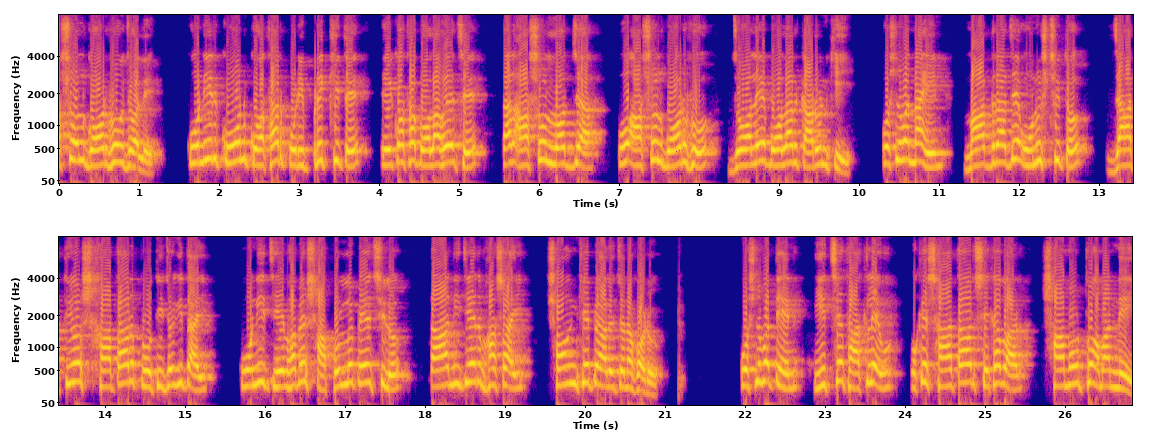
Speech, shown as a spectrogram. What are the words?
আসল গর্ভও জলে। কোনির কোন কথার পরিপ্রেক্ষিতে এ কথা বলা হয়েছে? তার আসল লজ্জা ও আসল গর্ভ জলে বলার কারণ কি? প্রশ্ন নম্বর নাইন মাদ্রাজে অনুষ্ঠিত জাতীয় সাঁতার প্রতিযোগিতায় কোনি যেভাবে সাফল্য পেয়েছিল, তা নিজের ভাষায় সংক্ষেপে আলোচনা করো। প্রশ্ন নম্বর টেন ইচ্ছে থাকলেও ওকে সাঁতার শেখাবার সামর্থ্য আমার নেই।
